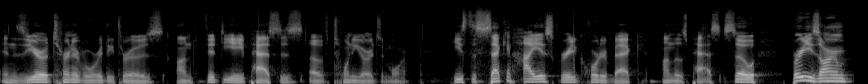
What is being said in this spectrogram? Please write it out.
and zero turnover worthy throws on 58 passes of 20 yards or more. He's the second highest graded quarterback on those passes. So Brady's arm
